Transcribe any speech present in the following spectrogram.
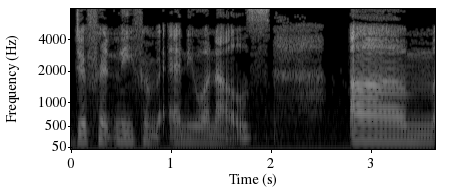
differently from anyone else. Um,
